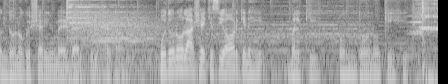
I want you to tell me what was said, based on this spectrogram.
उन दोनों के शरीर में डर की लहर दौड़ गई। वो दोनों लाशें किसी और की नहीं बल्कि उन दोनों की ही थी।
